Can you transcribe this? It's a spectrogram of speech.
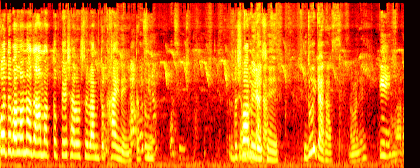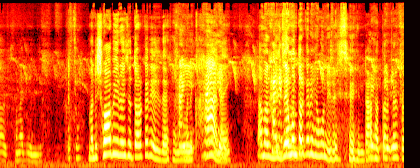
কইতে পারল না যে আমার তো প্রেশার উঠছিল আমি তো খাই নাই। তা তুমি তো সবই রয়েছে। দুইটা গাছ? মানে কি? দিয়ে মানে সবই রয়েছে তরকারি দেখেন মানে খায় নাই। আমার যেমন তরকারি হেমনই রয়েছে। ডাটার তরকারি তো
